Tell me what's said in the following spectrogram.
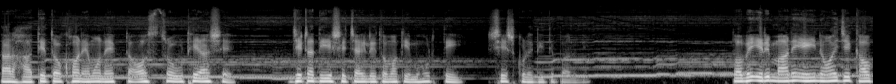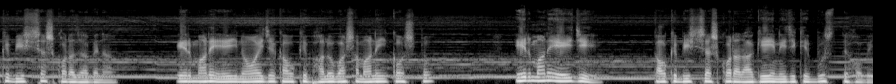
তার হাতে তখন এমন একটা অস্ত্র উঠে আসে, যেটা দিয়ে সে চাইলে তোমাকে মুহূর্তেই শেষ করে দিতে পারবে। তবে এর মানে এই নয় যে কাউকে বিশ্বাস করা যাবে না। এর মানে এই নয় যে কাউকে ভালোবাসা মানেই কষ্ট। এর মানে এই যে, কাউকে বিশ্বাস করার আগে নিজেকে বুঝতে হবে,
